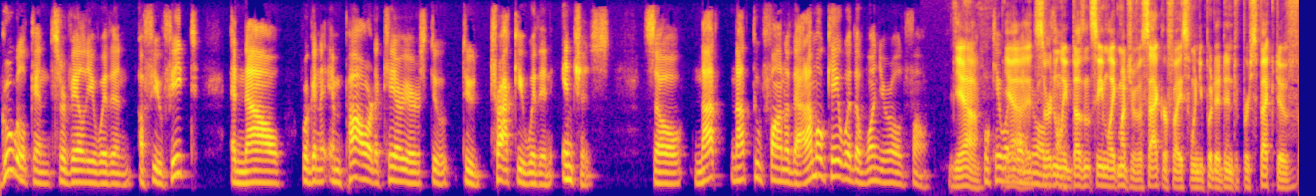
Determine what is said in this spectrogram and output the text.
Google can surveil you within a few feet, and now we're going to empower the carriers to to track you within inches. So not not too fond of that. I'm okay with a one year old phone. Yeah. Okay. yeah. It certainly phone. doesn't seem like much of a sacrifice when you put it into perspective.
